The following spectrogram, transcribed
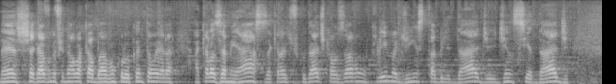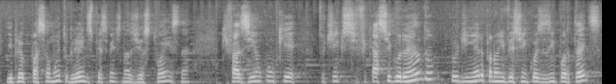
Né? Chegava no final, acabavam colocando, então era aquelas ameaças, aquela dificuldade causavam um clima de instabilidade, de ansiedade e preocupação muito grande, especialmente nas gestões, né? Que faziam com que tu tinha que ficar segurando o dinheiro para não investir em coisas importantes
